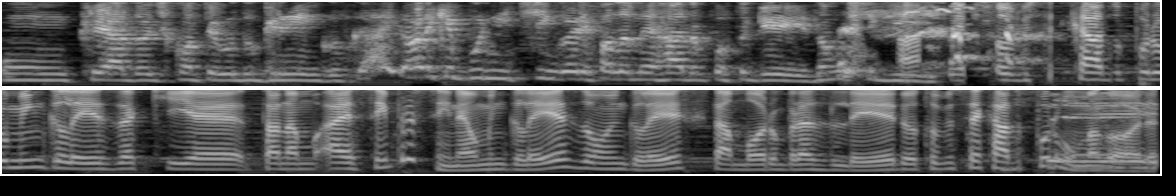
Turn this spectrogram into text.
um criador de conteúdo gringo. Ai, olha que bonitinho ele falando errado o português, vamos seguir. Ah, eu tô obcecado por uma inglesa que é. Tá nam- ah, é sempre assim, né? Uma inglesa ou um inglês que namora um brasileiro. Eu tô obcecado por uma agora.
